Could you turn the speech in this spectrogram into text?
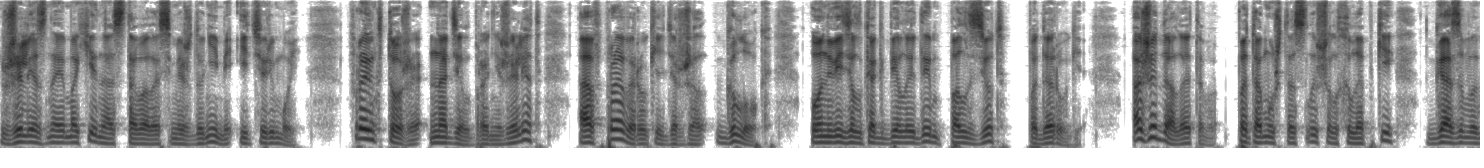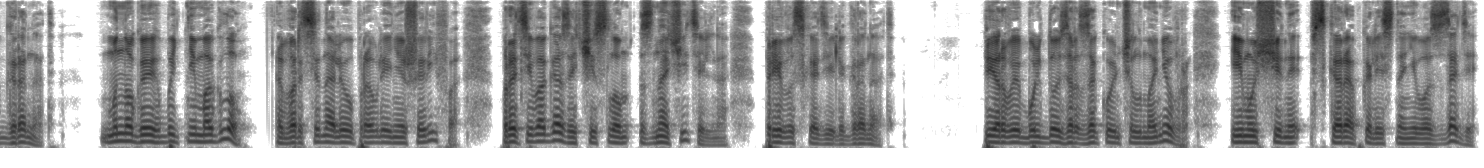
железная махина оставалась между ними и тюрьмой. Фрэнк тоже надел бронежилет, а в правой руке держал глок. Он видел, как белый дым ползет по дороге. Ожидал этого, потому что слышал хлопки газовых гранат. Много их быть не могло. В арсенале управления шерифа противогазы числом значительно превосходили гранат. Первый бульдозер закончил маневр, и мужчины вскарабкались на него сзади,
